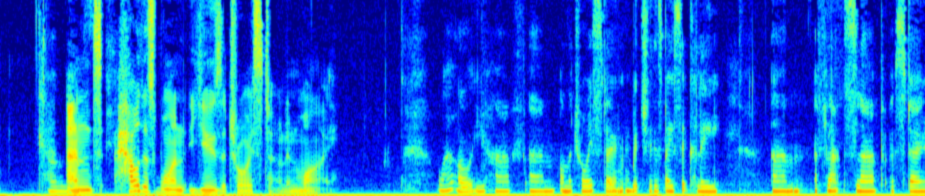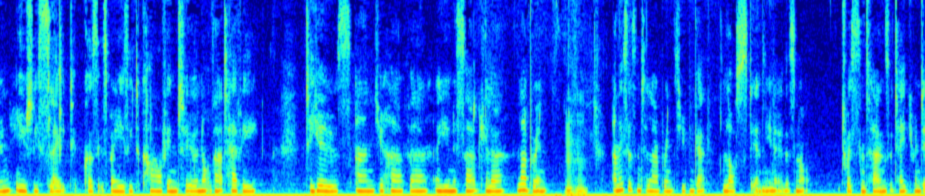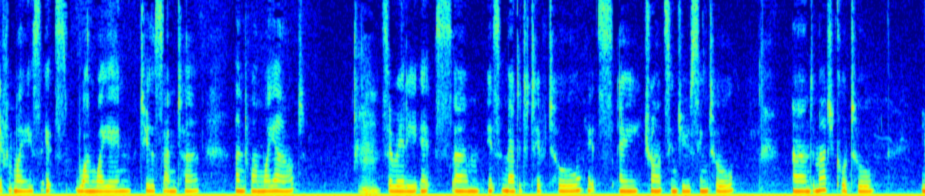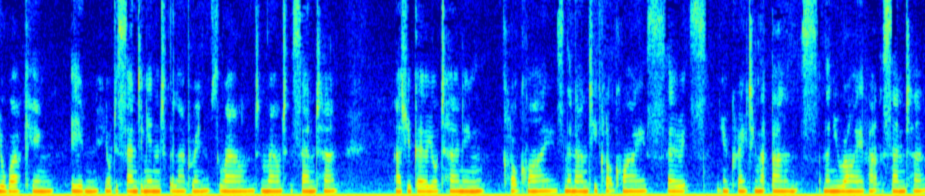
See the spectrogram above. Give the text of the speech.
Oh, yes. And how does one use a Troy stone and why? Well, you have um, on the Troy stone, which is basically um, a flat slab of stone, usually slate, because it's very easy to carve into and not that heavy to use. And you have a, a unicircular labyrinth. Mm-hmm. And this isn't a labyrinth you can get lost in, you know, there's not twists and turns that take you in different ways. It's one way in to the centre and one way out. Mm-hmm. So really, it's um, it's a meditative tool. It's a trance-inducing tool, and a magical tool you're working in, you're descending into the labyrinth, round and round to the centre. As you go, you're turning clockwise and then anti clockwise, so it's you know, creating that balance, and then you arrive at the centre,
